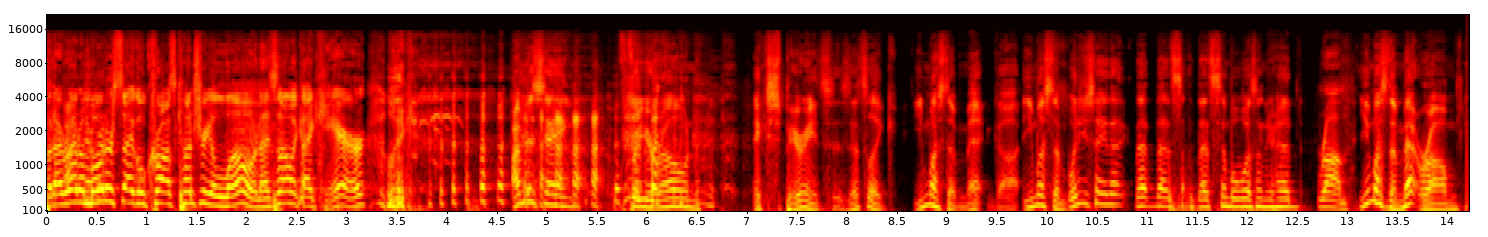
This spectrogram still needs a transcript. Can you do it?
But I rode a motorcycle cross country alone. It's not like I care. Like, I'm just saying for your own experiences. That's like you must have met God. You must have. What do you say that that that that symbol was on your head? Rom. You must have met Rom.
